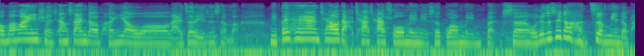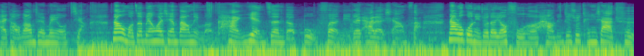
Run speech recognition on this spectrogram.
我们欢迎选项三的朋友哦，来这里是什么？你被黑暗敲打，恰恰说明你是光明本身。我觉得这是一个很正面的牌卡。我刚刚前面有讲，那我们这边会先帮你们看验证的部分，你对他的想法。那如果你觉得有符合，好，你继续听下去；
